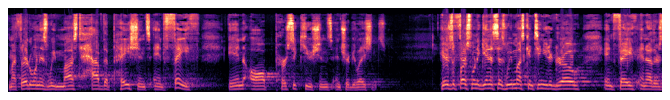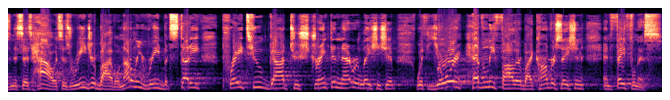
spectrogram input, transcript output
My third one is we must have the patience and faith in all persecutions and tribulations. Here's the first one again. It says we must continue to grow in faith in others. And it says how? It says read your Bible. Not only read, but study, pray to God to strengthen that relationship with your heavenly Father by conversation and faithfulness.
